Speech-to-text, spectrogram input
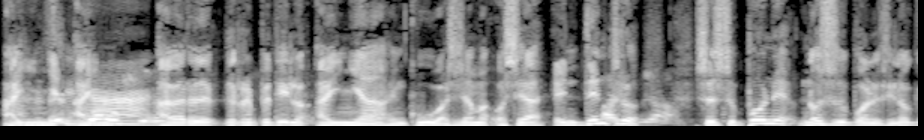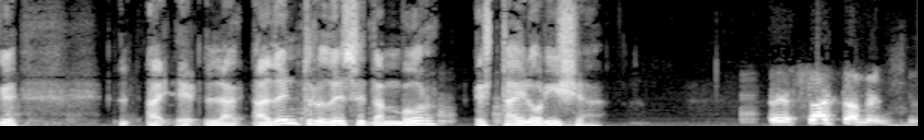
a ver, repetirlo. Añá en Cuba se llama. O sea, en dentro se supone, no se supone, sino que eh, adentro de ese tambor está el orilla. Exactamente.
